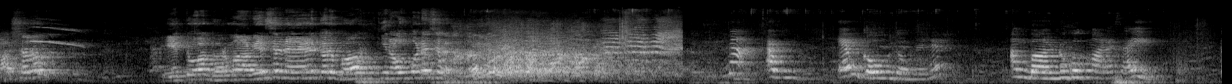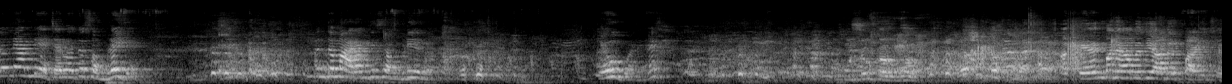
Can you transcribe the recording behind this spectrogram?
આ એ તો આ ઘરમાં આવે છે ને ત્યારે બહાર મૂકીને આવવું પડે છે ના આમ એમ કહું તમને હે આમ બહારનું કોઈક માણસ આવી તમને આમ બે ચાર વાતો સંભળાઈ જાય. અને તમે આરામથી સાંભળી લો એવું પડે શું કરું બોલો. આ પેન મને આ બધી આદત પાડી છે.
